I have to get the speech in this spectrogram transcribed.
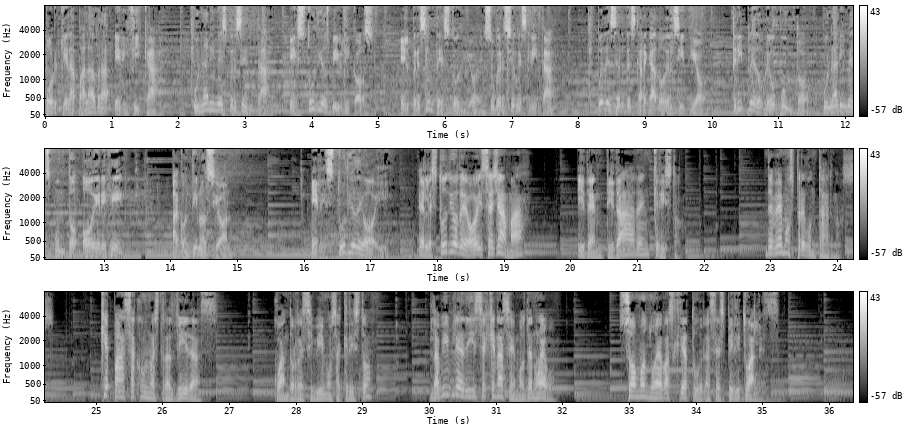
Porque la palabra edifica. Unánimes presenta Estudios Bíblicos. El presente estudio en su versión escrita puede ser descargado del sitio www.unánimes.org. A continuación, el estudio de hoy. El estudio de hoy se llama Identidad en Cristo. Debemos preguntarnos, ¿qué pasa con nuestras vidas cuando recibimos a Cristo? La Biblia dice que nacemos de nuevo. Somos nuevas criaturas espirituales.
